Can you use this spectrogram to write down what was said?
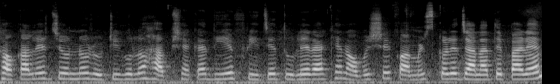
সকালের জন্য রুটিগুলো হাফ শেখা দিয়ে ফ্রিজে তুলে রাখেন অবশ্যই কমেন্টস করে জানাতে পারেন।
